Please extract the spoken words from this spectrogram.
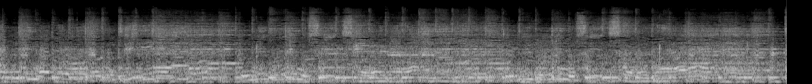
Thank you.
